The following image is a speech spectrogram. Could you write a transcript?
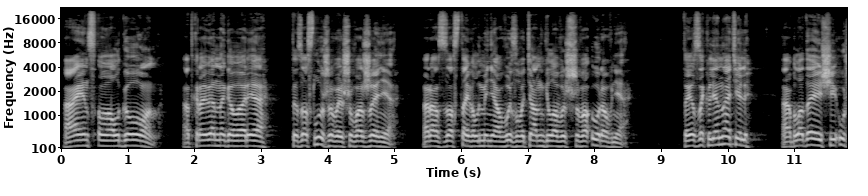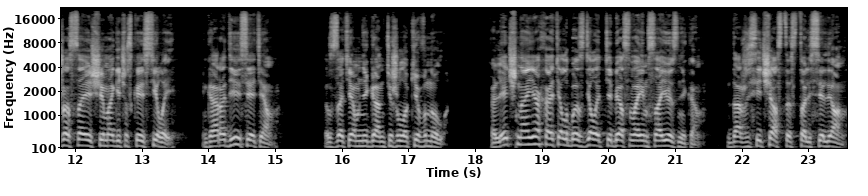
«Айнс Уолгуун, откровенно говоря, ты заслуживаешь уважения, раз заставил меня вызвать ангела высшего уровня. Ты заклинатель, обладающий ужасающей магической силой. Гордись этим!» Затем Ниган тяжело кивнул. «Лично я хотел бы сделать тебя своим союзником. Даже сейчас ты столь силен.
